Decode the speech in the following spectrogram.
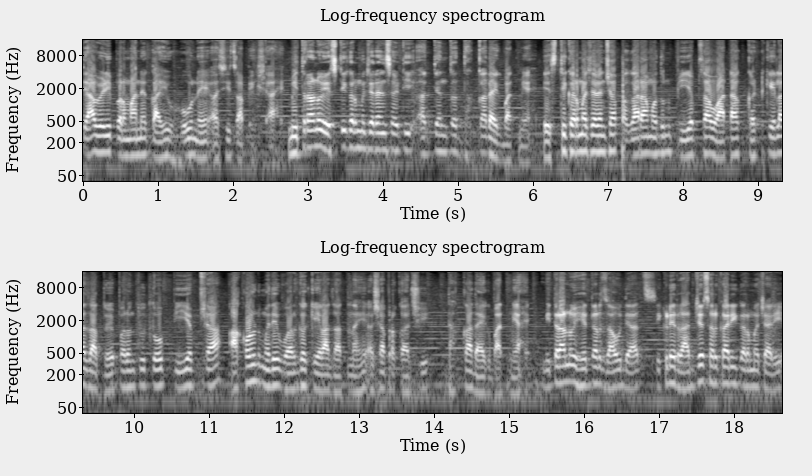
त्यावेळीप्रमाणे काही होऊ नये अशीच अपेक्षा आहे. मित्रांनो एस टी कर्मचाऱ्यांसाठी अत्यंत धक्कादायक बातमी आहे. एस टी कर्मचाऱ्यांच्या पगारामधून पी एफचा वाटा कट केला जातोय परंतु तो पी एफच्या अकाउंटमध्ये वर्ग केला जात नाही अशा प्रकारची धक्कादायक बातमी आहे. मित्रांनो हे तर जाऊ द्याच. तिकडे राज्य सरकारी कर्मचारी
